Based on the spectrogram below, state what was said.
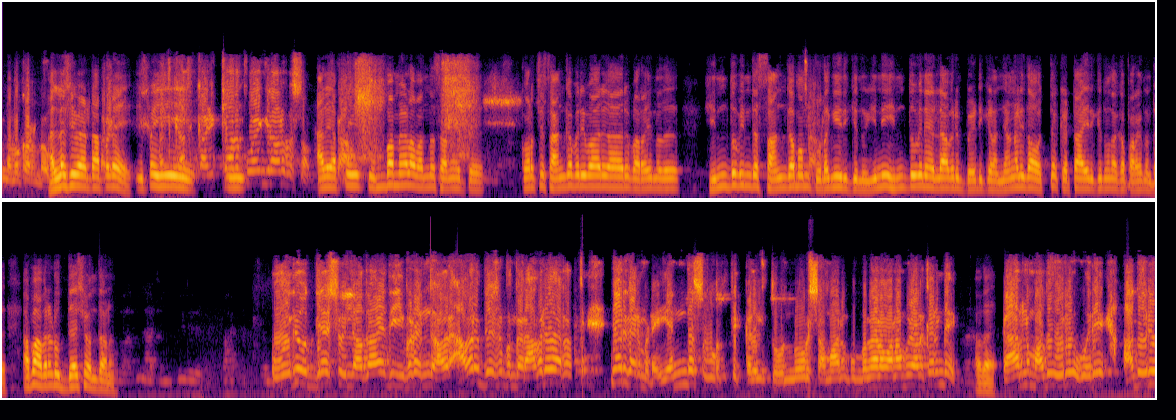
നമുക്കുണ്ടാവും അല്ല ശിവേട്ട അപ്പഴേ ഇപ്പൊ ഈ അല്ലെ അപ്പൊ ഈ കുംഭമേള വന്ന സമയത്ത് കുറച്ച് സംഘപരിവാറുകാർ പറയുന്നത് ഹിന്ദുവിന്റെ സംഗമം തുടങ്ങിയിരിക്കുന്നു. ഇനി ഹിന്ദുവിനെ എല്ലാവരും പേടിക്കണം. ഞങ്ങൾ ഇതാ ഒറ്റക്കെട്ടായിരിക്കുന്നു എന്നൊക്കെ പറയുന്നുണ്ട്. അപ്പൊ അവരുടെ ഉദ്ദേശം എന്താണ്? ഒരു ഉദ്ദേശമില്ല അതായത് ഇവിടെ അവരുടെ ഉദ്ദേശം എന്താ? അവർ ഞാനൊരു കാര്യം പറയട്ടെ. എന്റെ സുഹൃത്തുക്കളിൽ തൊണ്ണൂറ് ശതമാനം കുംഭമേള കാണാൻ പോയ ആൾക്കാരുണ്ട്. കാരണം അത് ഒരു ഒരു അതൊരു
